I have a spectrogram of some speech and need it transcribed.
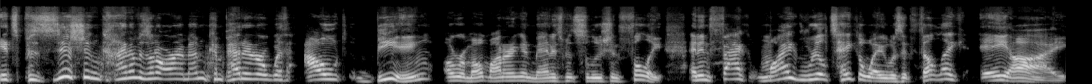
it's positioned kind of as an RMM competitor without being a remote monitoring and management solution fully. And in fact, my real takeaway was it felt like AI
